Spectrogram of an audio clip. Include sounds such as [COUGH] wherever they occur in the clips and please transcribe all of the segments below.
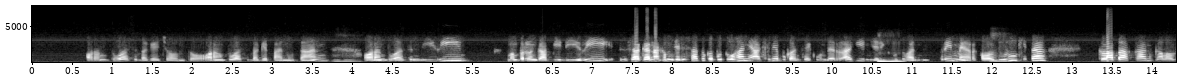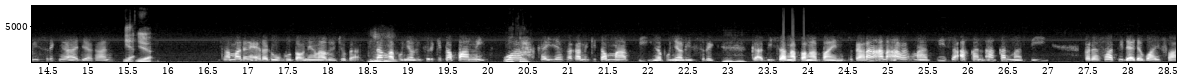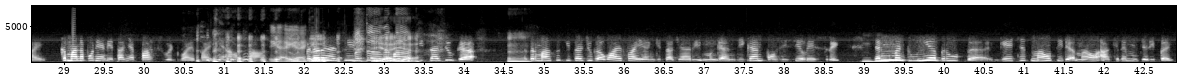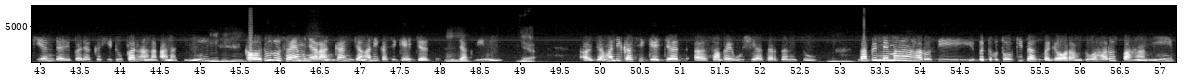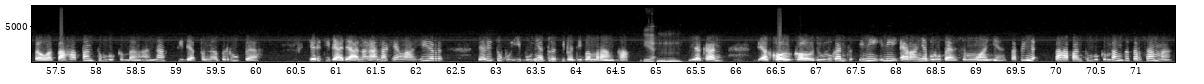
orang tua sebagai contoh, orang tua sebagai panutan, Mhm. orang tua sendiri memperlengkapi diri seakan-akan menjadi satu kebutuhan yang akhirnya bukan sekunder lagi menjadi Mhm. kebutuhan primer. Kalau Mhm. dulu kita kelabakan kalau listrik nggak ada kan? Ya, sama dengan era 20 tahun yang lalu coba. Kita Mhm. nggak punya listrik, kita panik. Wah, Oke. kayaknya seakan kita mati nggak punya listrik, Mhm. nggak bisa ngapa-ngapain. Sekarang anak-anak mati seakan-akan mati pada saat tidak ada wifi. Ke mana pun yang ditanya password wifi-nya [LAUGHS] apa. Iya iya. Betul. Benar nggak sih? Betul, Iya, Termasuk iya. kita juga, Eh, termasuk kita juga wifi yang kita cari menggantikan posisi listrik. mhm. Dan memang dunia berubah. Gadget mau tidak mau akhirnya menjadi bagian daripada kehidupan anak-anak ini. Mhm. Mhm. Kalau dulu saya menyarankan jangan dikasih gadget Mhm. sejak dini. Ya. Uh, jangan dikasih gadget uh, sampai usia tertentu. Mhm. Tapi memang harus di betul-betul kita sebagai orang tua harus pahami bahwa tahapan tumbuh kembang anak tidak pernah berubah. Jadi tidak ada anak-anak yang lahir dari tubuh ibunya terus tiba-tiba merangkak, Iya. Mhm. ya kan? Ya, kalau kalau dulu kan ini ini eranya berubah semuanya. Tapi nggak tahapan tumbuh kembang tetap sama.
